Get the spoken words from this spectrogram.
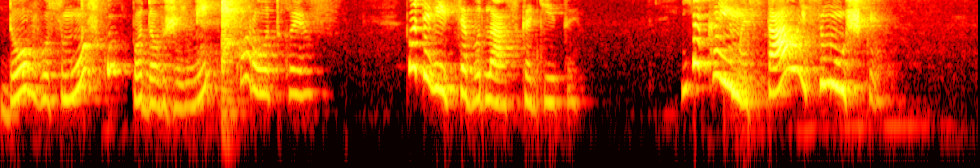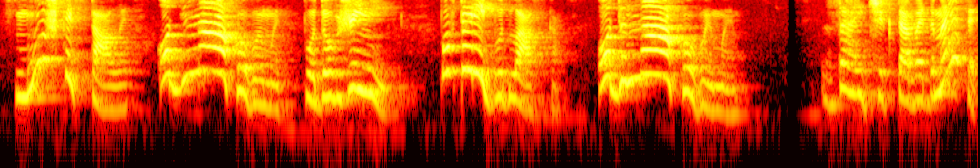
довгу смужку по довжині короткою. Подивіться, будь ласка, діти, якими стали смужки? Смужки стали однаковими по довжині. Повторіть, будь ласка, однаковими. Зайчик та ведмедик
